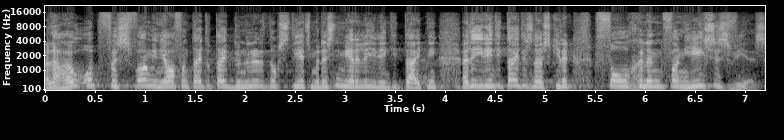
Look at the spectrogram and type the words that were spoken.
Hulle hou op visvang en ja van tyd tot tyd doen hulle dit nog steeds, maar dis nie meer hulle identiteit nie. Hulle identiteit is nou skielik volgeling van Jesus wees.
